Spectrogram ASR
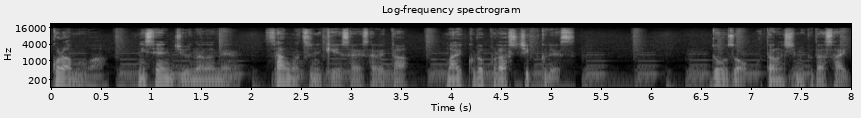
コラムは2017年3月に掲載されたマイクロプラスチックです。どうぞお楽しみください。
